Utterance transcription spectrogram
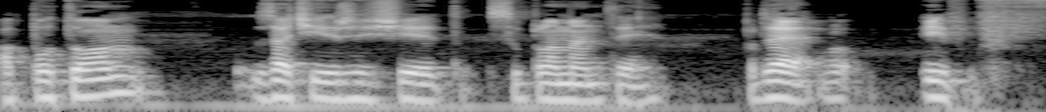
a potom začít řešit suplementy. Protože i v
